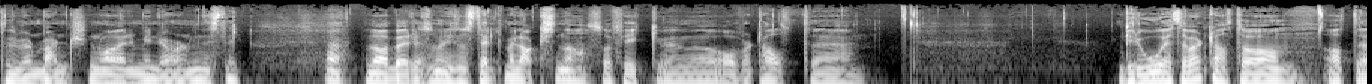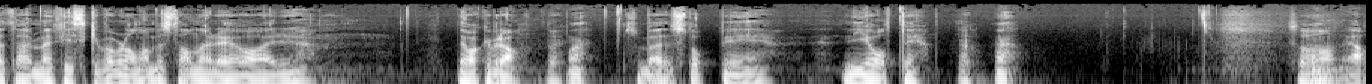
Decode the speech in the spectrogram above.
Torbjørn Berntsen var miljøvernminister. Ja. Det var Børre som liksom stelte med laksen, da. Så fikk overtalt eh, Gro etter hvert at, at dette med fiske på blanda bestander, det var, det var ikke bra. Nei. Så ble det stopp i 89. Ja. ja. Så, ja.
